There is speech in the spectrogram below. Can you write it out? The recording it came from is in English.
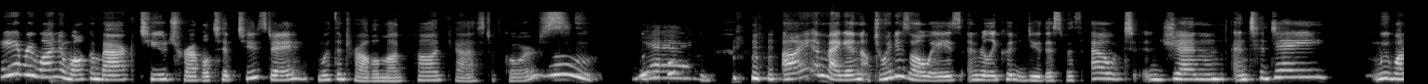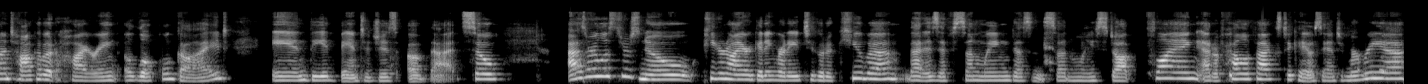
Hey everyone, and welcome back to Travel Tip Tuesday with the Travel Mug Podcast, of course. Woo. Yay. I am Megan, joined as always, and really couldn't do this without Jen. And today we want to talk about hiring a local guide and the advantages of that. So, as our listeners know, Peter and I are getting ready to go to Cuba. That is, if Sunwing doesn't suddenly stop flying out of Halifax to Cayo Santa Maria,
